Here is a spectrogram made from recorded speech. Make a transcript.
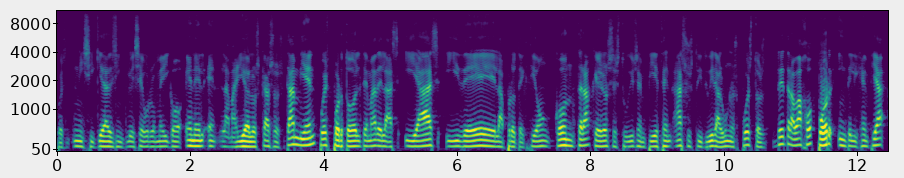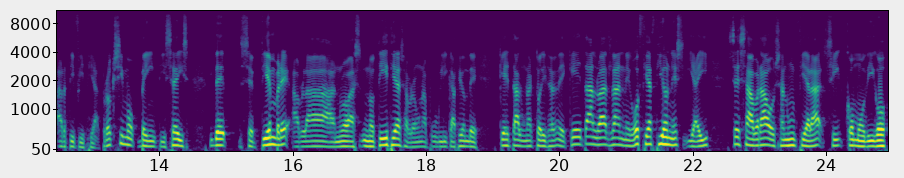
pues ni siquiera les incluye seguro médico en, el, en la mayoría de los casos. También pues por todo el tema de las IAs y de la protección contra que los estudios empiecen a sustituir algunos puestos de trabajo por inteligencia artificial. Próximo 26 de septiembre habrá nuevas noticias, habrá una publicación de qué tal, una actualización de qué tal van las negociaciones y ahí se sabrá o se anunciará si, como digo,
